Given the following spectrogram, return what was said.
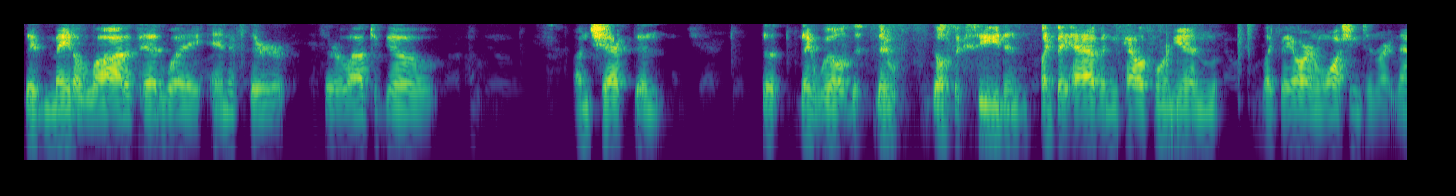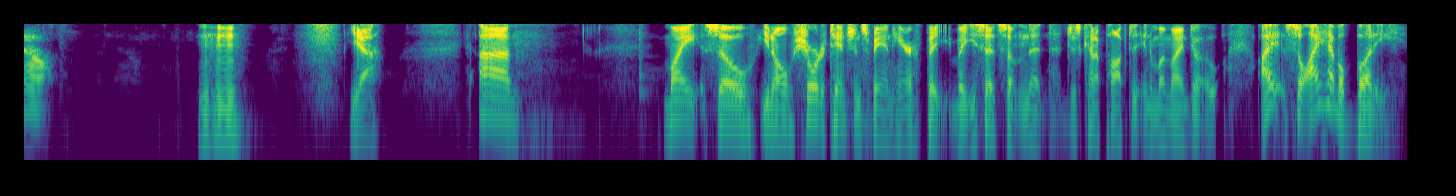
they've made a lot of headway and if they're if they're allowed to go unchecked then the, they will they they'll succeed and like they have in California and like they are in Washington right now. Hmm. Yeah. Um. My so you know short attention span here, but but you said something that just kind of popped into my mind. I so I have a buddy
